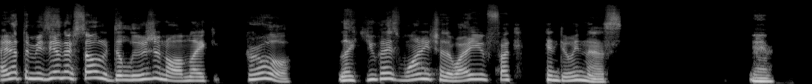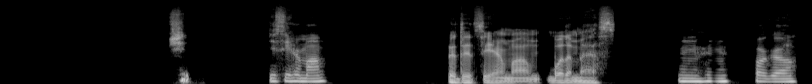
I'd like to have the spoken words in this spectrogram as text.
at the museum, they're so delusional. I'm like, girl, like you guys want each other. Why are you fucking doing this? Yeah. She, you see her mom? I did see her mom. What a mess. Mm-hmm. Poor girl.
